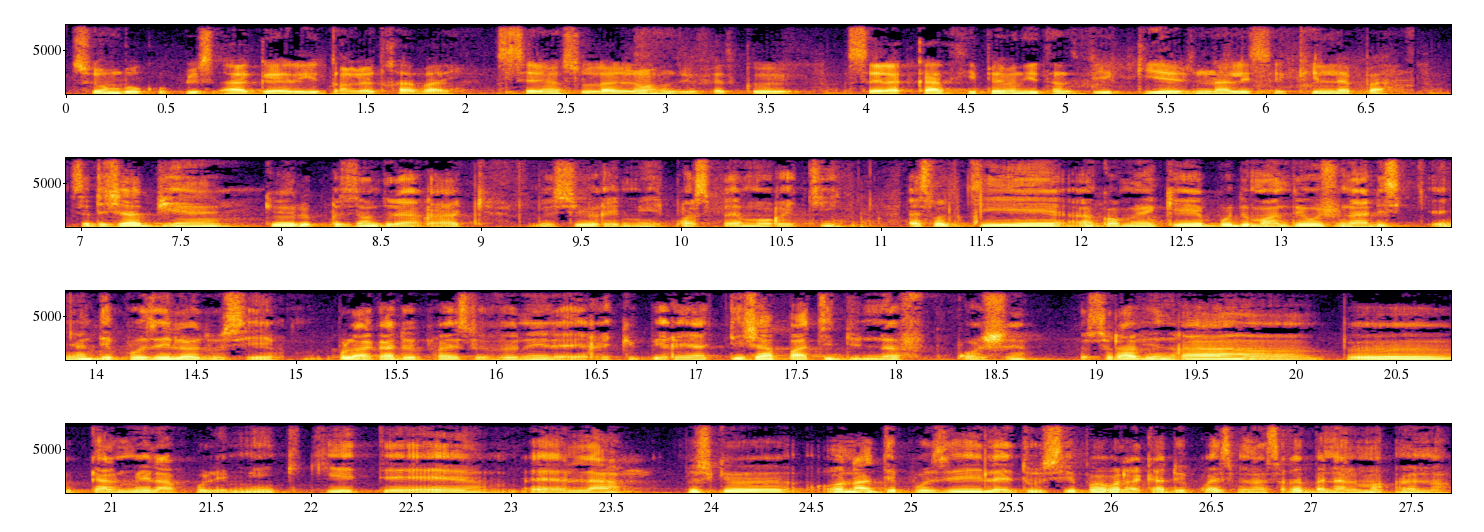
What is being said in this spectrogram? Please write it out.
sont beaucoup plus aguerris dans leur travail. C'est un soulagement du fait que c'est la carte qui permet d'identifier qui est journaliste et qui ne l'est pas. C'est déjà bien que le président de la RAC, M. Rémi Prosper Moretti, ait sorti un communiqué pour demander aux journalistes ayant déposé leur dossier pour la carte de presse de venir les récupérer déjà à partir du 9 prochain. Cela viendra un peu calmer la polémique qui était euh, là puisque on a déposé les dossiers pour avoir la carte de presse, maintenant ça fait banalement un an.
